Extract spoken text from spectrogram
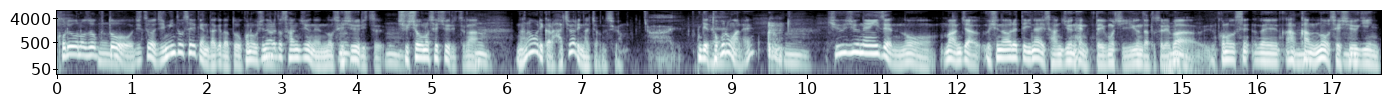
これを除くと、実は自民党政権だけだと、この失われた30年の世襲率、首相の世襲率が7割から8割になっちゃうんですよ。はい。でところがね、90年以前の、まあ、じゃあ、失われていない30年ってもし言うんだとすれば、このせ、えーか間の世襲議員、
